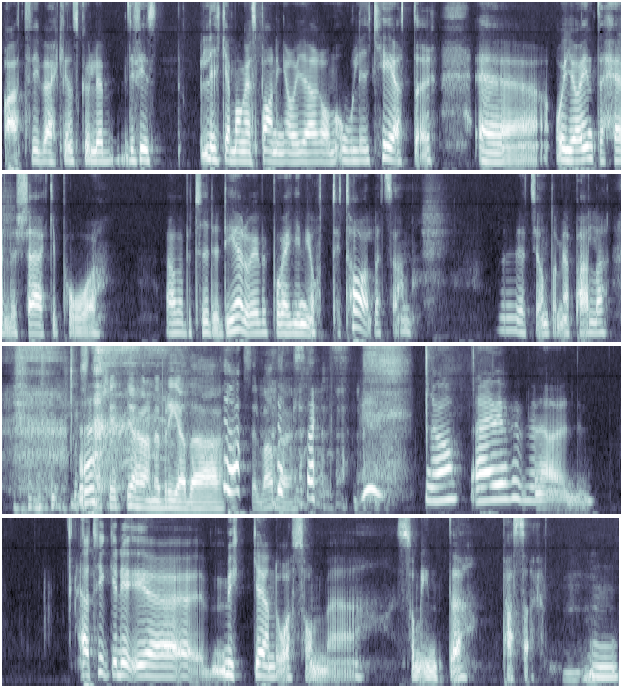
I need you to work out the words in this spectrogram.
att vi verkligen skulle... Det finns lika många spaningar att göra om olikheter. Eh, och jag är inte heller säker på, ja, vad betyder det då? Är vi på väg in i 80-talet sen? Det vet jag inte om jag pallar. Snart sitter jag här med breda axelvaddar. ja, nej, jag, jag tycker det är mycket ändå som, eh, som inte passar. Mm.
